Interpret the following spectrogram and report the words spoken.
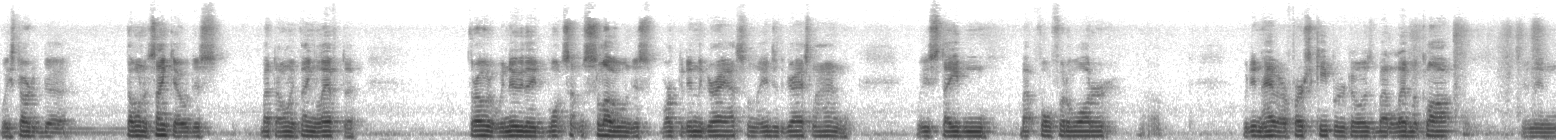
we started uh, throwing a Senko, just about the only thing left to throw that we knew they'd want something slow and just worked it in the grass on the edge of the grass line. And we stayed in about four foot of water. We didn't have our first keeper until it was about 11 o'clock. And then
